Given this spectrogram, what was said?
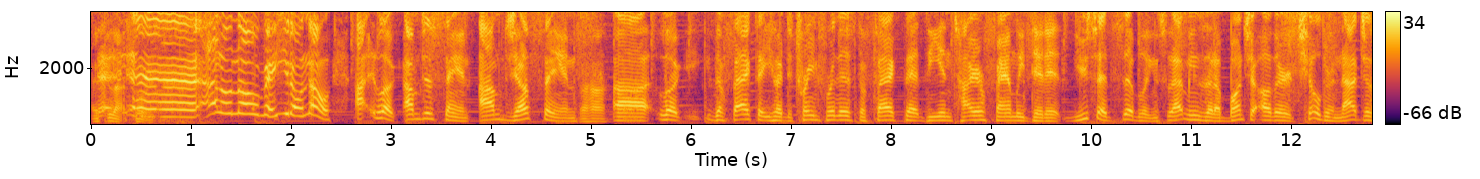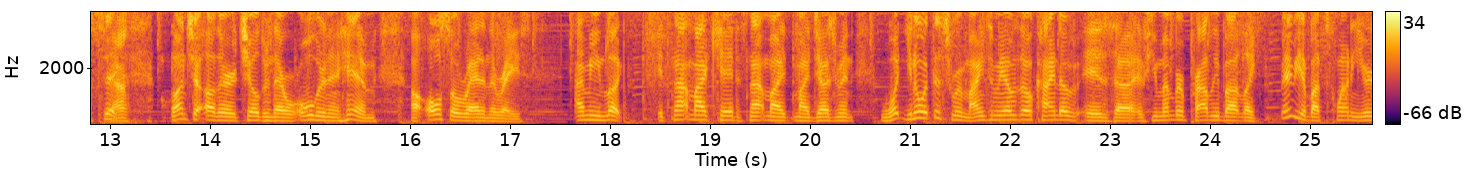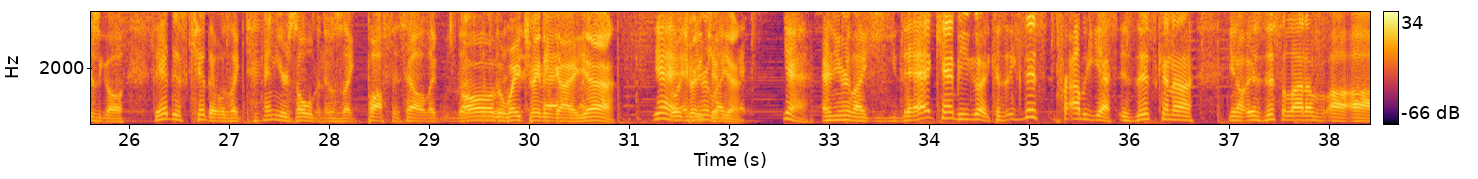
It's not 26. Uh, I don't know, man. You don't know. I, look, I'm just saying. I'm just saying. Uh-huh. Uh, look, the fact that you had to train for this, the fact that the entire family did it. You said siblings, so that means that a bunch of other children, not just six, a bunch of other children that were older than him, uh, also ran in the race. I mean, look, it's not my kid. It's not my my judgment. What you know what this reminds me of though, kind of is uh, if you remember, probably about like maybe about 20 years ago, they had this kid that was like 10 years old and it was like buff as hell, like oh, the with weight training guy. like, Yeah. yeah, Weight and training you're kid. like, yeah. yeah, and you're like, that can't be good because this probably yes. Is this gonna, you know, is this a lot of uh,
